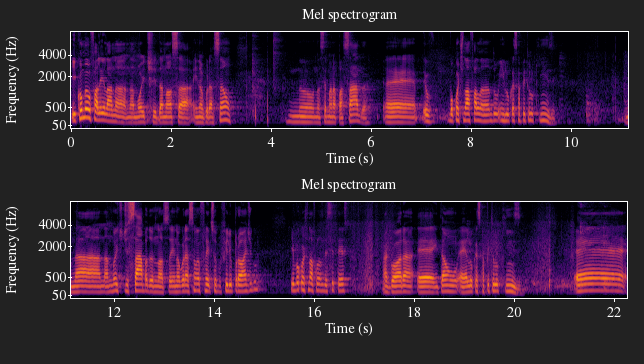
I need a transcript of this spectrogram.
E como eu falei lá na, na noite da nossa inauguração, no, na semana passada, é, eu vou continuar falando em Lucas capítulo 15. Na, na noite de sábado, na nossa inauguração, eu falei sobre o filho pródigo e vou continuar falando desse texto. Agora, é, então, é Lucas capítulo 15. É,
